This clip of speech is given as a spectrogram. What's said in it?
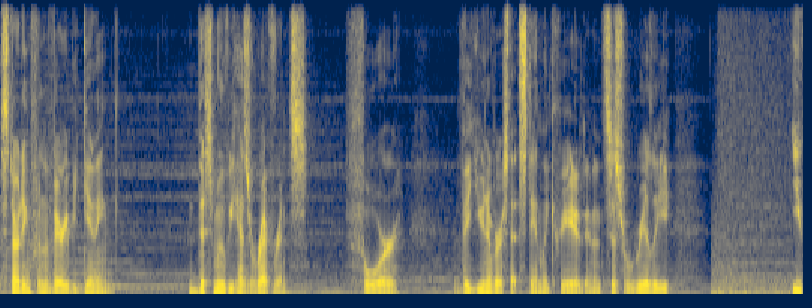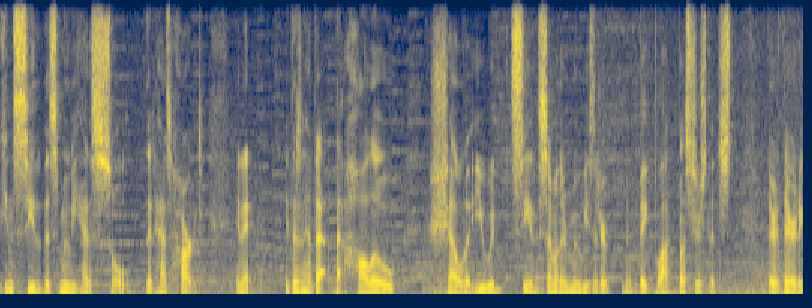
starting from the very beginning, this movie has reverence for the universe that Stan Lee created, and it's just really. You can see that this movie has soul, it has heart, and it, it doesn't have that, that hollow shell that you would see in some other movies that are you know, big blockbusters that just they're there to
